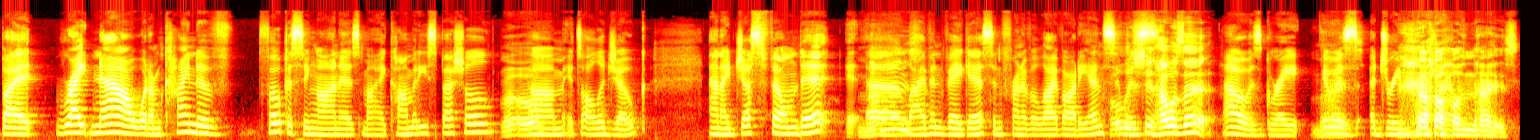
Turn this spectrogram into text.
but right now, what I'm kind of focusing on is my comedy special. Uh-oh. Um, it's all a joke. and I just filmed it uh, live in Vegas in front of a live audience. it Holy was shit! How was that? oh, it was great. Nice. It was a dream come true. Oh, nice.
